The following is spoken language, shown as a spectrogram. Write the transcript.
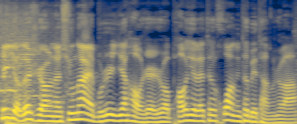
其实有的时候呢，胸大也不是一件好事，是吧？跑起来特晃的特别疼，是吧？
